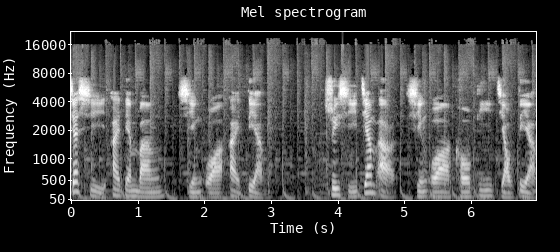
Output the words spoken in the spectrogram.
这是爱点网，生活爱点，随时掌握生活科技焦点。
